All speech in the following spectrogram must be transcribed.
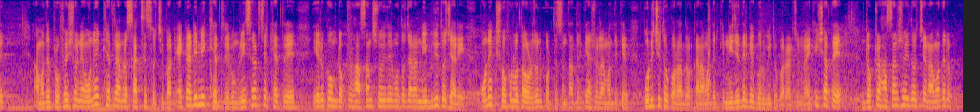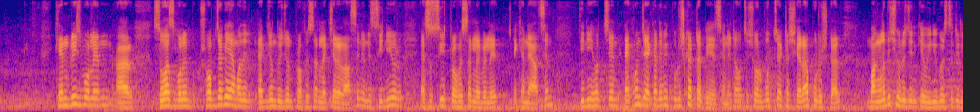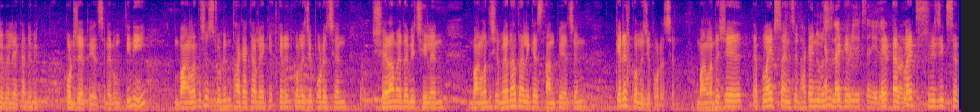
আমাদের প্রফেশনে অনেক ক্ষেত্রে আমরা সাকসেস হচ্ছি বাট একাডেমিক ক্ষেত্রে এবং রিসার্চের ক্ষেত্রে এরকম ডক্টর হাসান শহীদের মতো যারা নিবৃতচারী অনেক সফলতা অর্জন করতেছেন, তাদেরকে আসলে আমাদেরকে পরিচিত করা দরকার, আমাদেরকে নিজেদেরকে গর্বিত করার জন্য। একই সাথে ডক্টর হাসান শহীদ হচ্ছেন আমাদের কেমব্রিজ বলেন আর সোয়াস বলেন, সব জায়গায় আমাদের একজন দুজন প্রফেসর লেকচারার আছেন, উনি সিনিয়র অ্যাসোসিয়েট প্রফেসর লেভেলে এখানে আছেন। তিনি হচ্ছেন এখন যে একাডেমিক পুরস্কারটা পেয়েছেন এটা হচ্ছে সর্বোচ্চ একটা সেরা পুরস্কার বাংলাদেশি অরিজিন কেউ ইউনিভার্সিটি লেভেলে একাডেমিক পর্যায়ে পেয়েছেন এবং তিনি বাংলাদেশের স্টুডেন্ট থাকাকালে ক্যাডেট কলেজে পড়েছেন সেরা মেধাবী ছিলেন বাংলাদেশের মেধা তালিকায় স্থান পেয়েছেন ক্যাডেট কলেজে পড়েছেন বাংলাদেশে অ্যাপ্লাইড সায়েন্সে ঢাকা ইউনিভার্সিটি থেকে। অ্যাপ্লাইড ফিজিক্সে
